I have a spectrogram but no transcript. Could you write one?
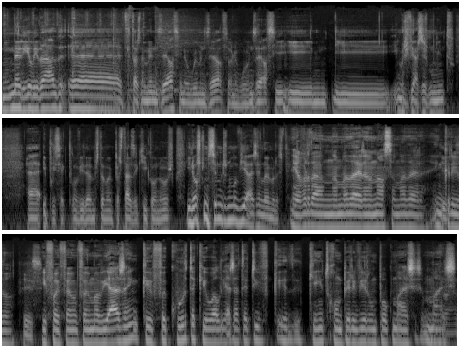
na realidade uh, tu estás na Men's Health e na Women's Health ou na Women's Health e, e, e mas viajas muito uh, e por isso é que te convidamos também para estares aqui connosco. E nós conhecemos numa viagem, lembras-te? É verdade, na Madeira, na nossa Madeira, incrível. Isso, isso. E foi, foi, foi uma viagem que foi curta, que eu aliás até tive que, que interromper e vir um pouco mais, mais,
